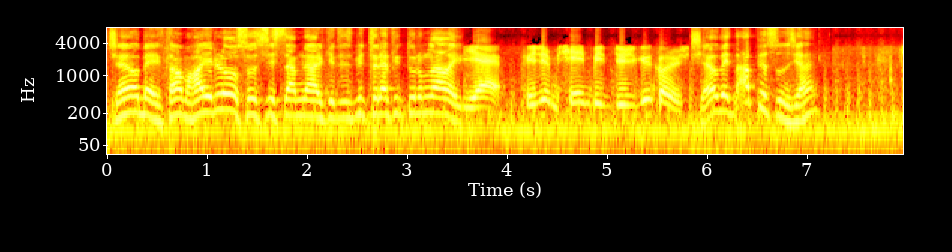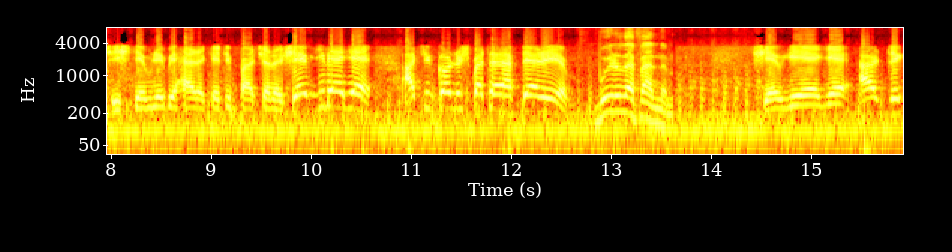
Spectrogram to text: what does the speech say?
Şenol Bey tamam hayırlı olsun sistemli hareketiniz. Bir trafik durumunu alayım. Ya kızım sen bir düzgün konuş. Şenol Bey ne yapıyorsunuz ya? Sistemli bir hareketin parçaları. Sevgili Ege açık konuşma taraftarıyım. Buyurun efendim. Sevgili Ege artık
